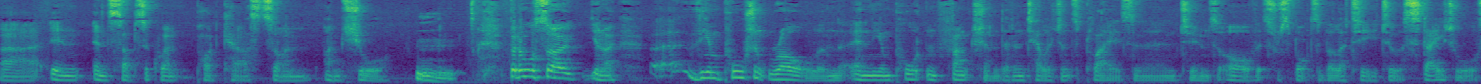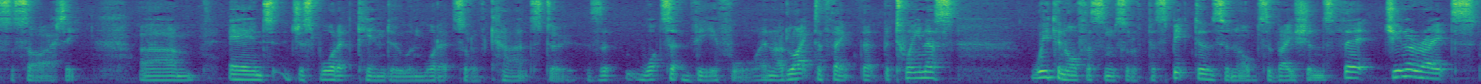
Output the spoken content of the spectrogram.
uh, in in subsequent podcasts. I'm I'm sure. Mm. But also, you know, the important role and, and the important function that intelligence plays in terms of its responsibility to a state or society, um, and just what it can do and what it sort of can't do. Is it what's it there for? And I'd like to think that between us, we can offer some sort of perspectives and observations that generates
